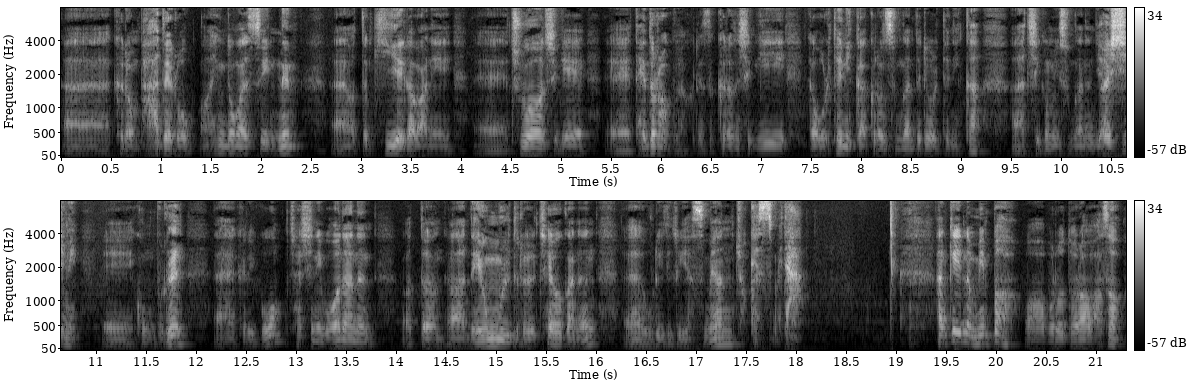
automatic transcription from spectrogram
아, 그런 바대로 어, 행동할 수 있는 아, 어떤 기회가 많이 에, 주어지게 에, 되더라고요. 그래서 그런 시기가 올 테니까 그런 순간들이 올 테니까 아, 지금 이 순간은 열심히 에, 공부를 에, 그리고 자신이 원하는 어떤 아, 내용물들을 채워가는 에, 우리들이었으면 좋겠습니다. 함께 있는 민법으로 돌아와서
